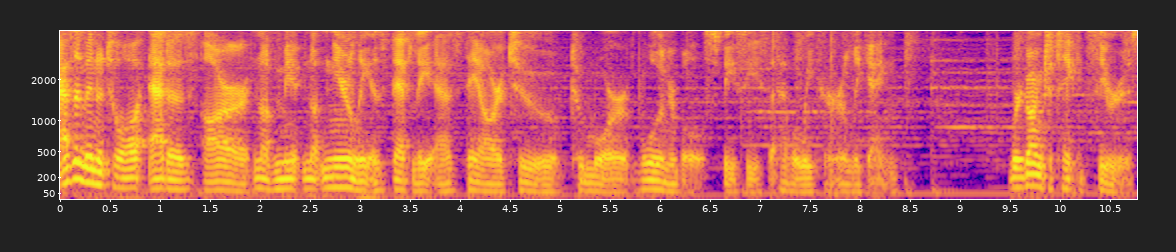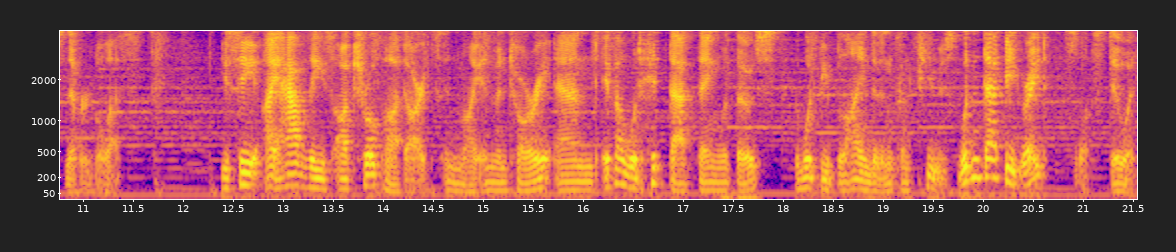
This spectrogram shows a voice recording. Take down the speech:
as a Minotaur, adders are not not nearly as deadly as they are to, to more vulnerable species that have a weaker early game. We're going to take it serious, nevertheless. You see, I have these Atropa darts in my inventory, and if I would hit that thing with those, it would be blinded and confused. Wouldn't that be great? So let's do it.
